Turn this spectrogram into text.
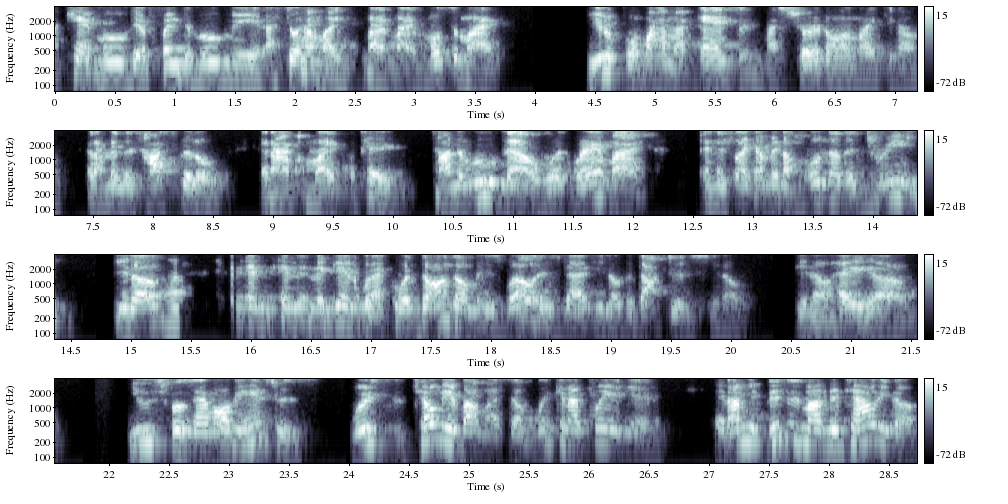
I can't move. They're afraid to move me. And i still have my my, my most of my uniform i have my pants and my shirt on like you know and i'm in this hospital and I'm, I'm like okay time to move now. What, where am I? And it's like I'm in a whole nother dream, you know? And, and, and again, what, what dawned on me as well is that, you know, the doctors, you know, you know, hey, uh, you're supposed to have all the answers. Where's, tell me about myself. When can I play again? And I'm, this is my mentality though.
